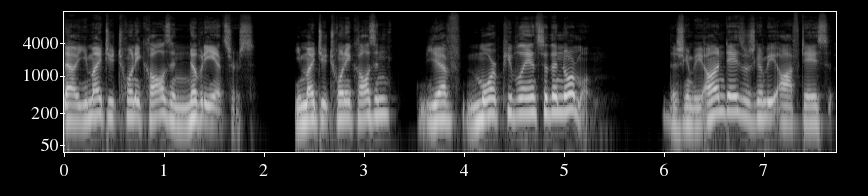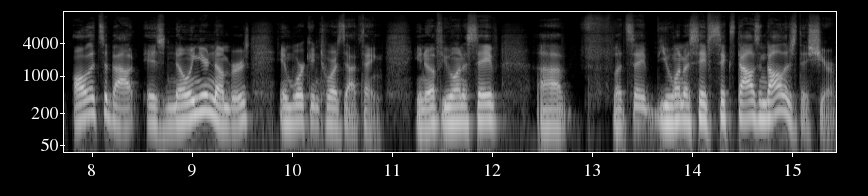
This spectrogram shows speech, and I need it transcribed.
Now, you might do 20 calls and nobody answers. You might do 20 calls and you have more people answer than normal. There's going to be on days, there's going to be off days. All it's about is knowing your numbers and working towards that thing. You know, if you want to save, uh, let's say you want to save $6,000 this year.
